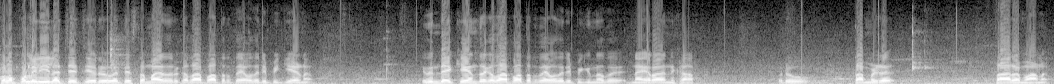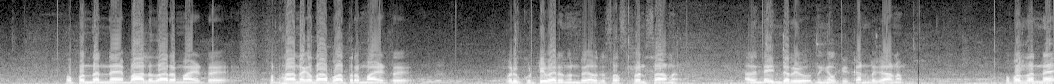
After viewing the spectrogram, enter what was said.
കുളപ്പള്ളി ലീല ചേച്ചി ഒരു വ്യത്യസ്തമായ ഒരു കഥാപാത്രത്തെ അവതരിപ്പിക്കുകയാണ്. ഇതിന്റെ കേന്ദ്ര കഥാപാത്രത്തെ അവതരിപ്പിക്കുന്നത് നൈറ നിഹാർ ഒരു തമിഴ് താരമാണ്. ഒപ്പം തന്നെ ബാലതാരമായിട്ട് പ്രധാന കഥാപാത്രമായിട്ട് ഒരു കുട്ടി വരുന്നുണ്ട്. അതൊരു സസ്പെൻസാണ്. അതിന്റെ ഇന്റർവ്യൂ നിങ്ങൾക്ക് കണ്ടു കാണും. ഒപ്പം തന്നെ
